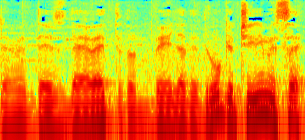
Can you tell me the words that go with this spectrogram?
99. do 2002. čini me se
